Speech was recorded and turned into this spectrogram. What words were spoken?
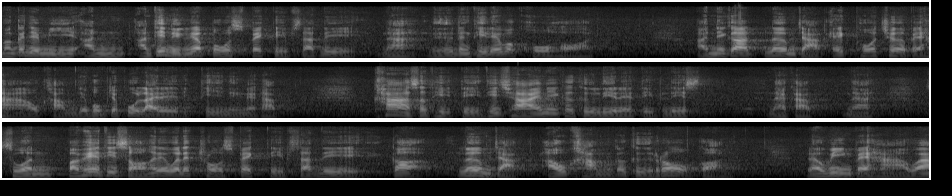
มันก็จะมีอันอันที่หนึ่งเรียกว่า prospective study นะหรือบางทีเรียกว่า cohort อันนี้ก็เริ่มจาก exposure ไปหา outcome เดี๋ยวผมจะพูดรายละเอียดอีกทีหนึ่งนะครับ ค่าสถิติที่ใช้นี่ก็คือ relative list นะครับนะส่วนประเภทที่2เขาเรียกว่า retrospective study ก็ เริ่มจาก outcome ก็คือโรคก่อน แล้ววิ่งไปหาว่า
